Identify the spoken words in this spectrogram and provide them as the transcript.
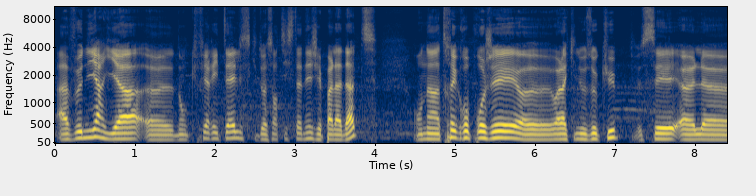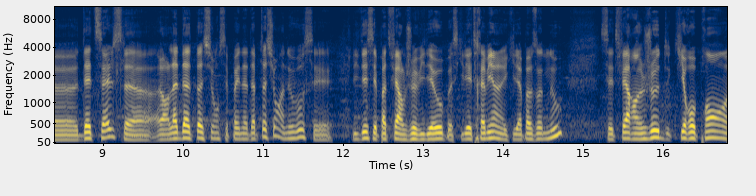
À venir, il y a euh, donc Fairy Tail, qui doit sortir cette année, j'ai pas la date. On a un très gros projet euh, voilà, qui nous occupe, c'est euh, Dead Cells. alors l'adaptation, c'est pas une adaptation à nouveau. C'est l'idée, c'est pas de faire le jeu vidéo parce qu'il est très bien et qu'il n'a pas besoin de nous. C'est de faire un jeu qui reprend,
